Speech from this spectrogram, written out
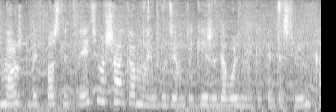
Может быть, после третьего шага мы будем такие же довольные, как эта свинка.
